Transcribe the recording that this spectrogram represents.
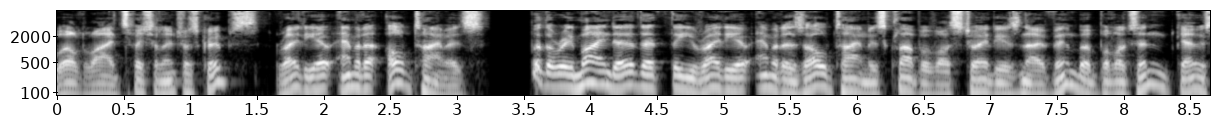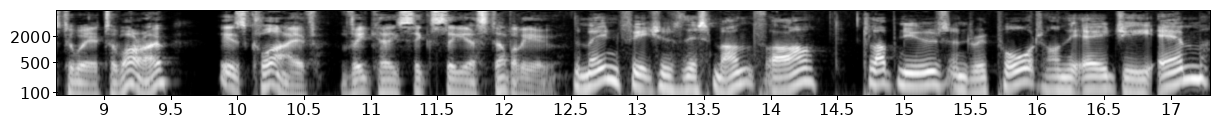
Worldwide Special Interest Groups, Radio Amateur Old Timers, with a reminder that the Radio Amateurs Old Timers Club of Australia's November Bulletin goes to air tomorrow. Is Clive, VK6CSW. The main features this month are Club News and Report on the AGM,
